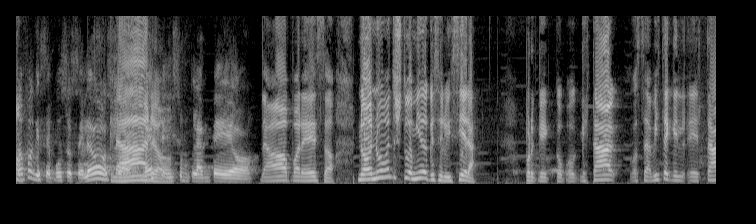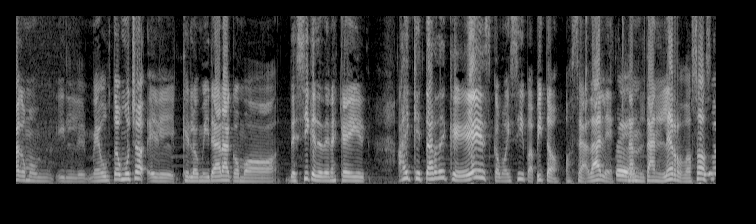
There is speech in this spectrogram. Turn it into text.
pasó fue que se puso celoso. Claro. No que hizo un planteo. No, por eso. No, en un momento yo tuve miedo que se lo hiciera. Porque como que estaba, o sea, viste que estaba como, y me gustó mucho el que lo mirara como, decí que te tenés que ir. Ay, qué tarde que es. Como, y sí, papito, o sea, dale, Sí. tan, tan lerdo sos. Yo,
